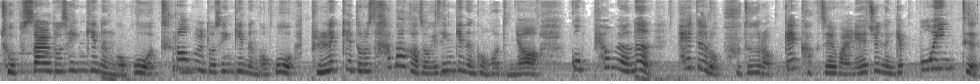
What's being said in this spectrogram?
좁쌀도 생기는 거고 트러블도 생기는 거고 블랙헤드로 산화 과정이 생기는 거거든요. 꼭 표면은 패드로 부드럽게 각질 관리해주는 게 포인트.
